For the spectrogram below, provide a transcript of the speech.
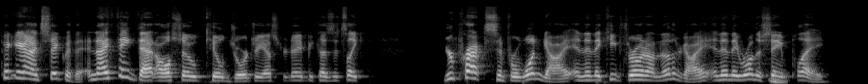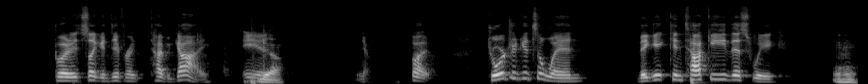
pick a guy and stick with it. And I think that also killed Georgia yesterday because it's like you're practicing for one guy and then they keep throwing out another guy and then they run the same play, but it's like a different type of guy. And yeah. but Georgia gets a win. They get Kentucky this week. Mhm.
